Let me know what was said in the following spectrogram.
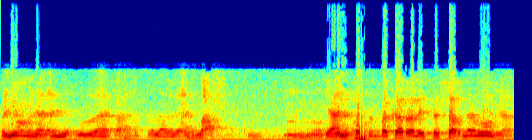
فجمع من العلم يقول لا يقع الطلاق لأنه معصيه يعني فضل البكاره ليس شرط لا مو شرط.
